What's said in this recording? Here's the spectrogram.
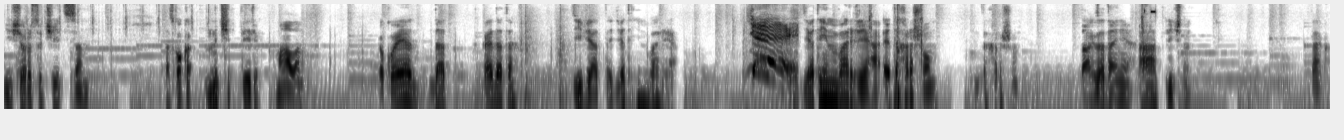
Еще раз учиться. Насколько? На 4. Мало. Какое дат... Какая дата? 9. 9 января. 9 января. Это хорошо. Это хорошо. Так, задание. Отлично. Так.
